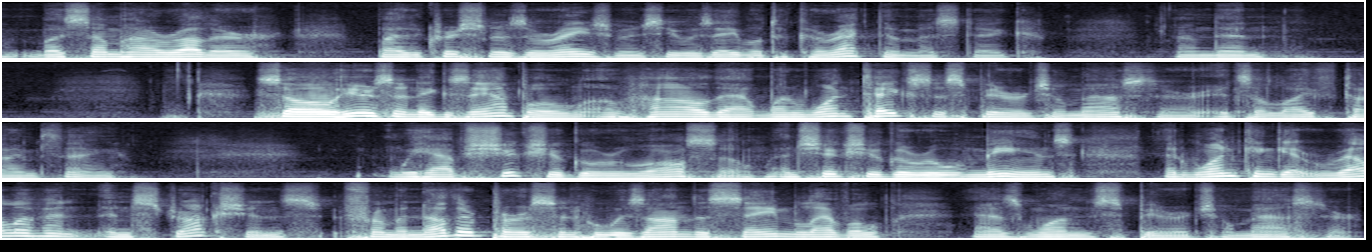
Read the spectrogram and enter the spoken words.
but somehow or other, by the Krishna's arrangement, she was able to correct the mistake. And then so here's an example of how that when one takes a spiritual master, it's a lifetime thing. We have Shiksha Guru also, and Shiksha Guru means that one can get relevant instructions from another person who is on the same level as one spiritual master.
